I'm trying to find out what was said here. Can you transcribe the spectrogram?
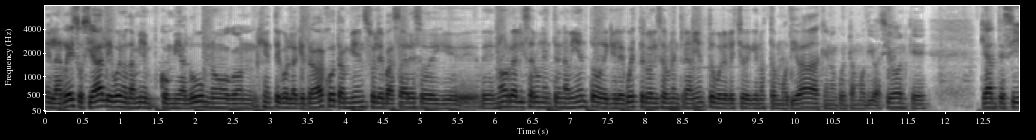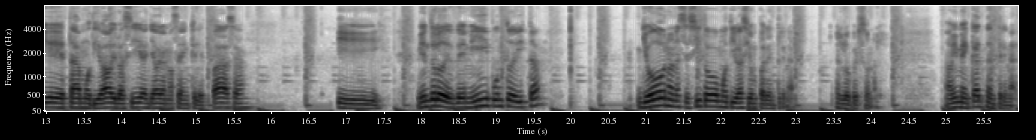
en las redes sociales, bueno, también con mi alumno, con gente con la que trabajo, también suele pasar eso de que de no realizar un entrenamiento, de que le cueste realizar un entrenamiento por el hecho de que no están motivadas, que no encuentran motivación, que que antes sí estaban motivados y lo hacían y ahora no saben qué les pasa. Y viéndolo desde mi punto de vista, yo no necesito motivación para entrenar, en lo personal. A mí me encanta entrenar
